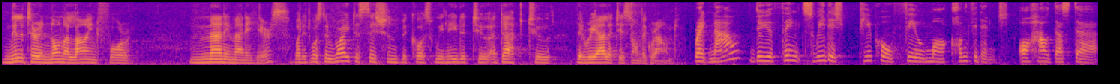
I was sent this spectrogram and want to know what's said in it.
military non-aligned for many many years. But it was the right decision because we needed to adapt to the realities on the ground. Right now, do you think Swedish people feel more confident, or how does the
